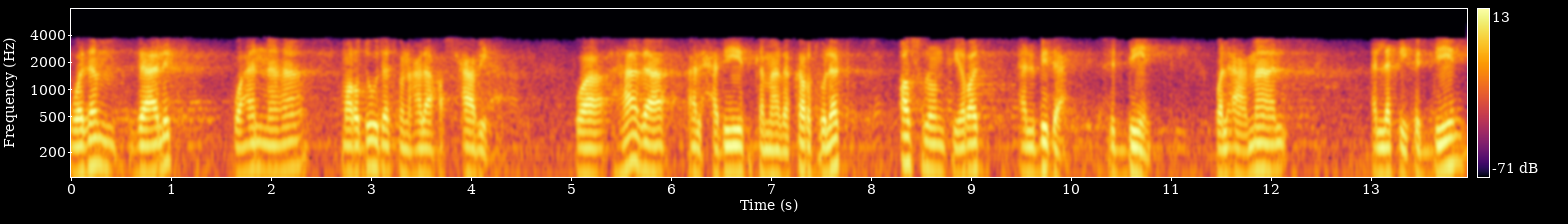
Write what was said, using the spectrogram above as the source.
وذم ذلك وأنها مردودة على أصحابها. وهذا الحديث كما ذكرت لك أصل في رد البدع في الدين. والأعمال التي في الدين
